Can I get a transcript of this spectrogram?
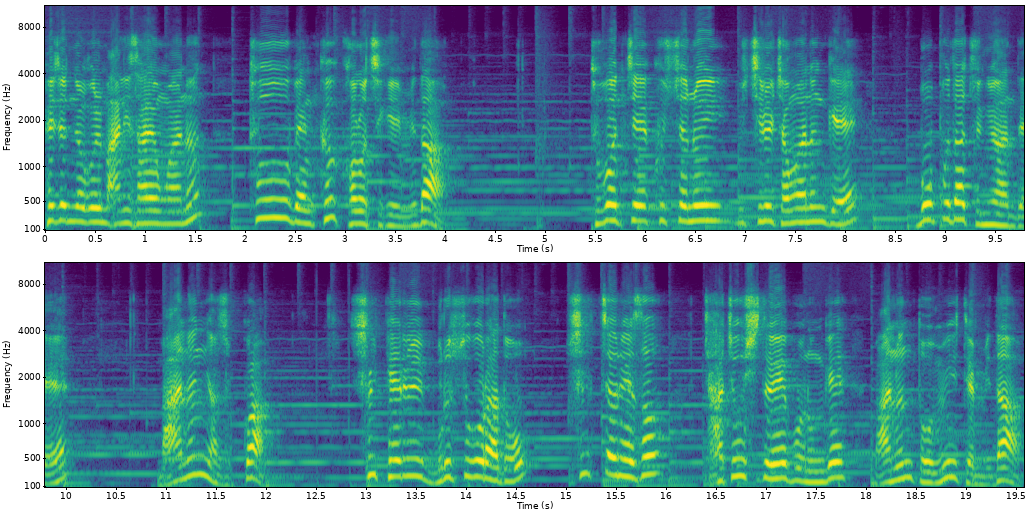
회전력을 많이 사용하는 투뱅크 걸어치기입니다. 두 번째 쿠션의 위치를 정하는 게 무엇보다 중요한데 많은 연습과 실패를 무릅쓰고라도 실전에서 자주 시도해 보는 게 많은 도움이 됩니다.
